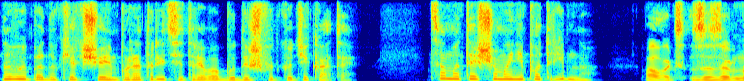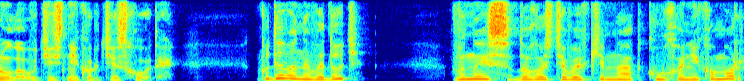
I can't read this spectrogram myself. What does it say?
На випадок, якщо імператриці треба буде швидко тікати. Саме те, що мені потрібно. Алекс зазирнула у тісні круті сходи. Куди вони ведуть? Вниз до гостьових кімнат кухонь і комор,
